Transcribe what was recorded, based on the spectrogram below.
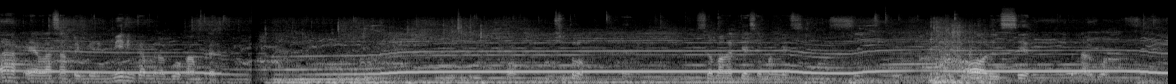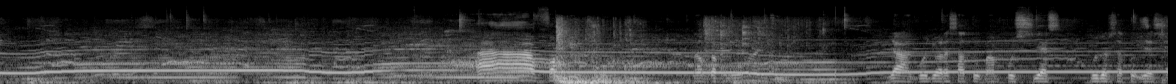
ah elah sampai miring miring kamera gue kampret. Oh situ lo so banget guys emang guys. Holy shit kena gue ah fuck you. Nabrak mulu anjing. Ya gue juara satu mampus yes. Gue juara satu yes.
